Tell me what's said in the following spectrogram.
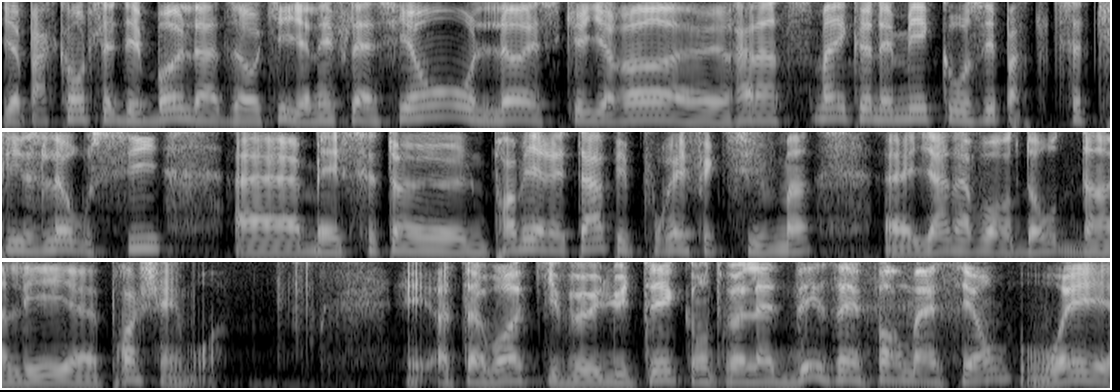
Il y a par contre le débat là, à dire, OK, il y a l'inflation. Là, est-ce qu'il y aura un ralentissement économique causé par toute cette crise-là aussi? Euh, ben, c'est un, une première étape et pourrait effectivement euh, y en avoir d'autres dans les euh, prochains mois et Ottawa qui veut lutter contre la désinformation. Oui,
